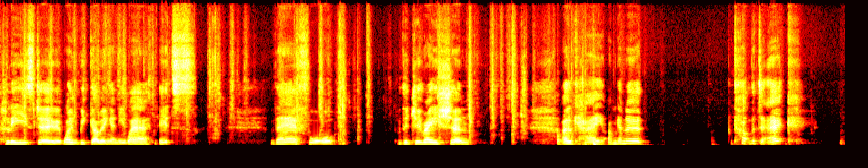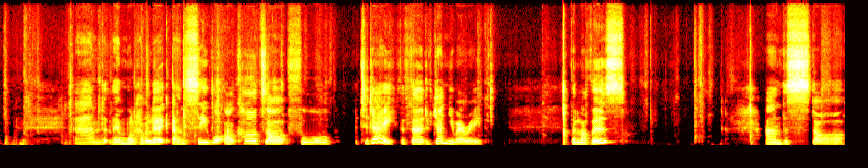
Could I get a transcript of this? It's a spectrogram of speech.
please do. It won't be going anywhere. It's there for the duration. Okay, I'm going to cut the deck and then we'll have a look and see what our cards are for today, the 3rd of January. The Lovers, and the star.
